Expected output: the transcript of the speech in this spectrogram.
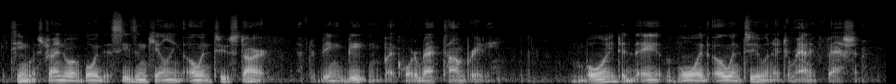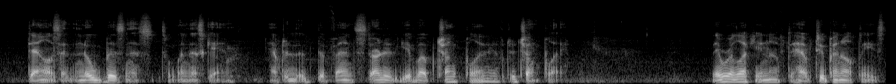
The team was trying to avoid the season killing 0 2 start after being beaten by quarterback Tom Brady. Boy, did they avoid 0 2 in a dramatic fashion. Dallas had no business to win this game after the defense started to give up chunk play after chunk play. They were lucky enough to have two penalties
